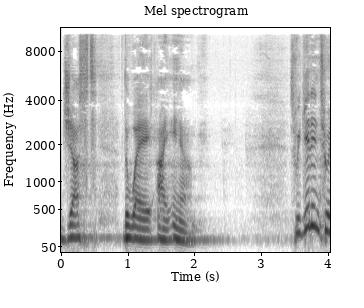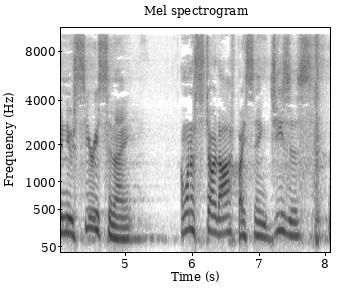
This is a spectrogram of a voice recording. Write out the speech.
just the way I am. As we get into a new series tonight, I want to start off by saying Jesus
